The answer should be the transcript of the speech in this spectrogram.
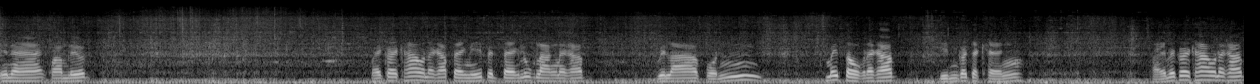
นี่นะฮะความลึกไม่ค่อยเข้านะครับ แปลงนี้เป็นแปลงลูกรังนะครับ เวลาฝนไม่ตกนะครับ ดินก็จะแข็งไถไม่ค่อยเข้านะครับ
